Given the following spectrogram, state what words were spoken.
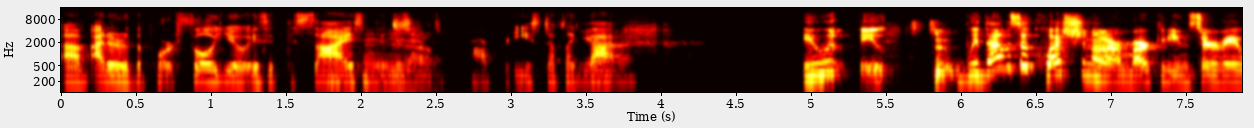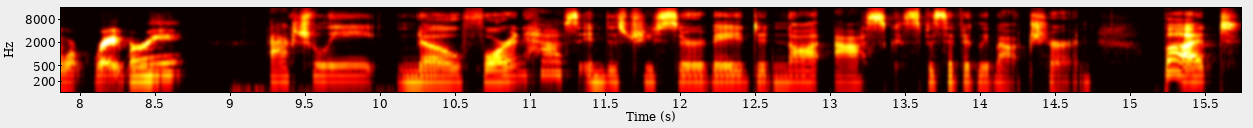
um, i don't know the portfolio is it the size mm-hmm. the yeah. property stuff like yeah. that it would it, so, that was a question on our marketing survey right marie Actually, no. Four and Half Industry Survey did not ask specifically about churn, but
